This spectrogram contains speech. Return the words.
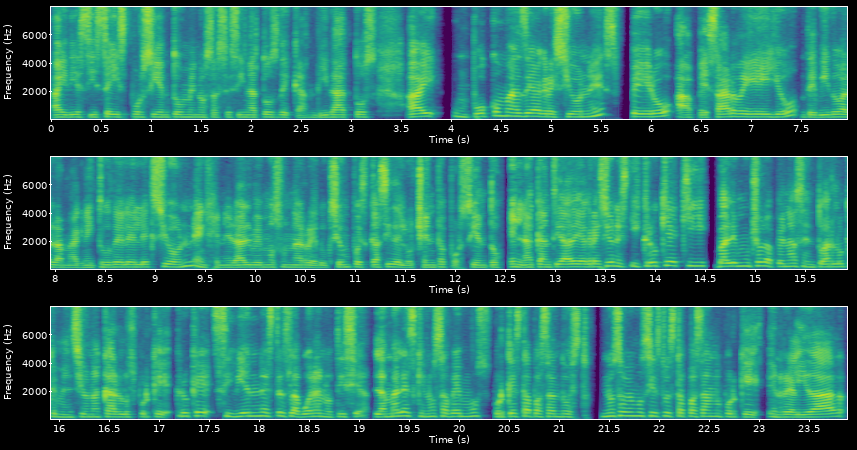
hay 16% menos asesinatos de candidatos, hay un poco más de agresiones, pero a pesar de ello, debido a la magnitud de la elección, en general vemos una reducción pues casi del 80% en la cantidad de agresiones. Y creo que aquí vale mucho la pena acentuar lo que menciona Carlos, porque creo que si bien esta es la buena noticia, la mala es que no sabemos por qué está pasando esto. No sabemos si esto está pasando porque en realidad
